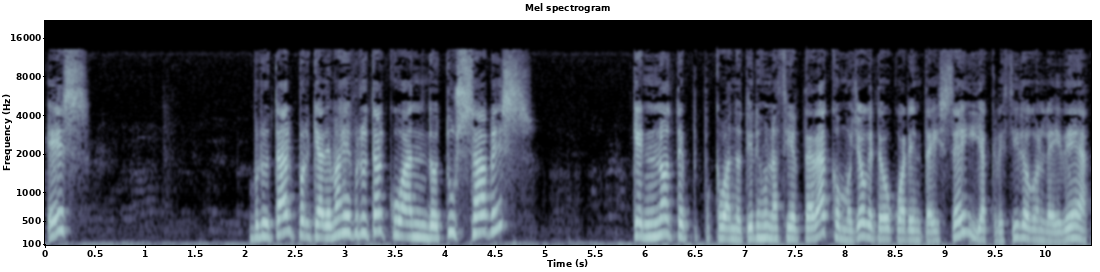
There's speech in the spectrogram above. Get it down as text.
es brutal, porque además es brutal cuando tú sabes que no te cuando tienes una cierta edad como yo que tengo 46 y has crecido con la idea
